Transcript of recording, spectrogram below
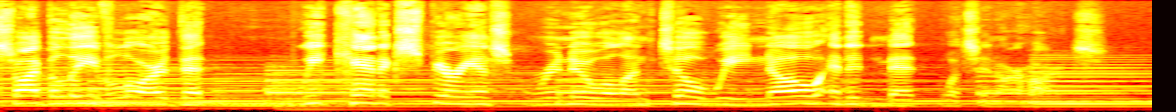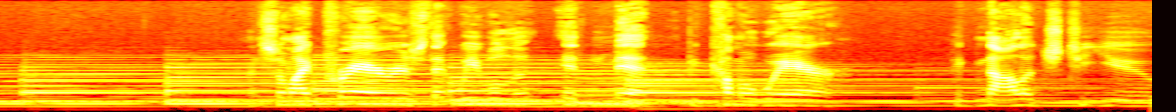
So I believe, Lord, that we can't experience renewal until we know and admit what's in our hearts. And so my prayer is that we will admit, become aware, acknowledge to you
